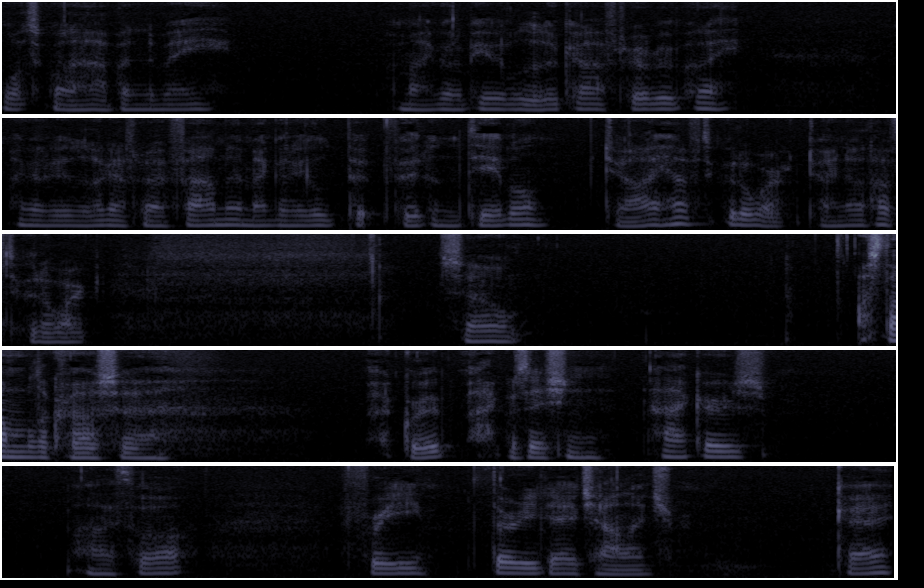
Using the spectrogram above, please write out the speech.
What's going to happen to me? Am I going to be able to look after everybody? Am I going to be able to look after my family? Am I going to be able to put food on the table? Do I have to go to work? Do I not have to go to work? So I stumbled across a, a group, Acquisition Hackers. I thought, free 30 day challenge. Okay.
